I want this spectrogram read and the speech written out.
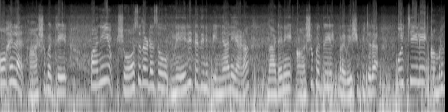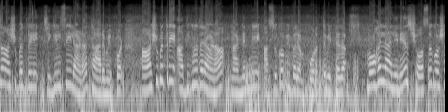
മോഹൻലാൽ ആശുപത്രിയിൽ പനിയും ശ്വാസതടസ്സവും നേരിട്ടതിന് പിന്നാലെയാണ് നടനെ ആശുപത്രിയിൽ പ്രവേശിപ്പിച്ചത്. കൊച്ചിയിലെ അമൃത ആശുപത്രിയിൽ ചികിത്സയിലാണ് താരം ഇപ്പോൾ ആശുപത്രി അധികൃതരാണ് നടന്റെ അസുഖ വിവരം പുറത്തുവിട്ടത്. മോഹൻലാലിന് ശ്വാസകോശ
